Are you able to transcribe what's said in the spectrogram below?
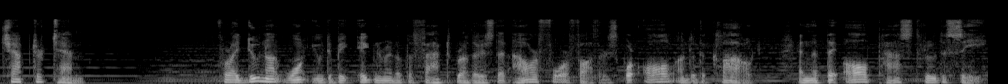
Chapter 10 For I do not want you to be ignorant of the fact, brothers, that our forefathers were all under the cloud, and that they all passed through the sea.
